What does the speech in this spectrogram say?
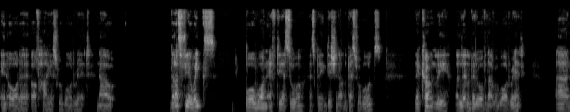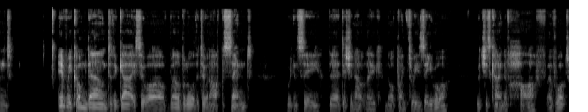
in order of highest reward rate. Now, the last few weeks, O1 FTSO has been dishing out the best rewards. They're currently a little bit over that reward rate, and if we come down to the guys who are well below the 2.5%, we can see they're dishing out like 0.30, which is kind of half of what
